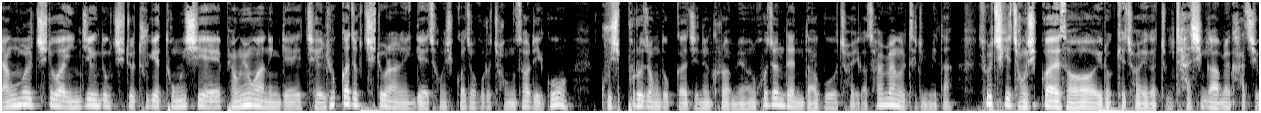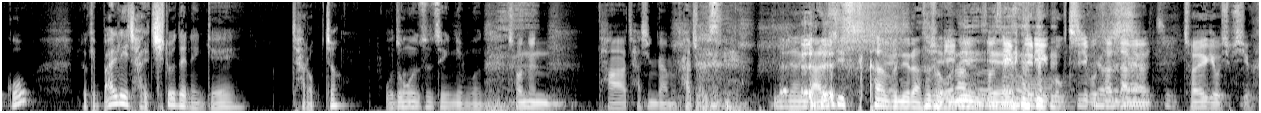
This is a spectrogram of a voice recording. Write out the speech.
약물 치료와 인지 행동 치료 두 개 동시에 병용하는 게 제일 효과적 치료라는 게 정신과적으로 정설이고 90% 정도까지는 그러면 호전된다고 저희가 설명을 드립니다. 솔직히 정신과에서 이렇게 저희가 좀 자신감을 가지고 이렇게 빨리 잘 치료되는 게 잘 없죠? 오동훈 선생님은 저는 다 자신감을 가지고 있습니다. 굉장히 나르시스틱한 분이라서 저분이 이런 예. 선생님들이 고치지 못한다면 저에게 오십시오.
